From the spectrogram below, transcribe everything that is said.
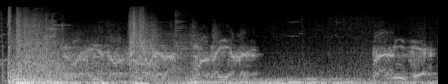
Гусеница восстановлена. Можно ехать. Пробитие.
